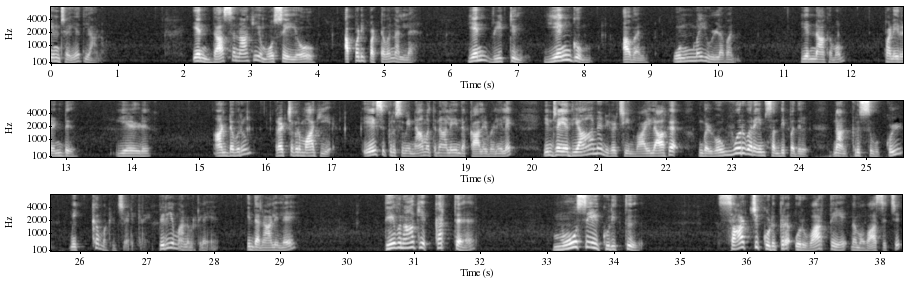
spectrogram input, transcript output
இன்றைய தியானம். என் தாசனாகிய மோசேயோ அப்படிப்பட்டவன் அல்ல. என் வீட்டில் எங்கும் அவன் உண்மையுள்ளவன். என்னாகமம் பனிரெண்டு ஏழு. ஆண்டவரும் இரட்சகருமாகிய இயேசு கிறிஸ்துவின் நாமத்தினாலே இந்த காலை வேளையிலே இன்றைய தியான நிகழ்ச்சியின் வாயிலாக உங்கள் ஒவ்வொருவரையும் சந்திப்பதில் நான் கிறிஸ்துவுக்குள் மிக்க மகிழ்ச்சி அடைகிறேன். பிரியமானவர்களே இந்த நாளிலே தேவனாகிய கர்த்தர் மோசையை குறித்து சாட்சி கொடுக்கிற ஒரு வார்த்தையை நம்ம வாசிச்சு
